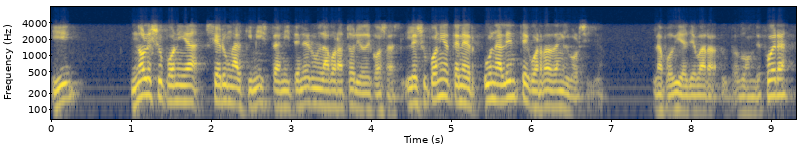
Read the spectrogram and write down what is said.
y no le suponía ser un alquimista ni tener un laboratorio de cosas. Le suponía tener una lente guardada en el bolsillo. La podía llevar a donde fuera.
